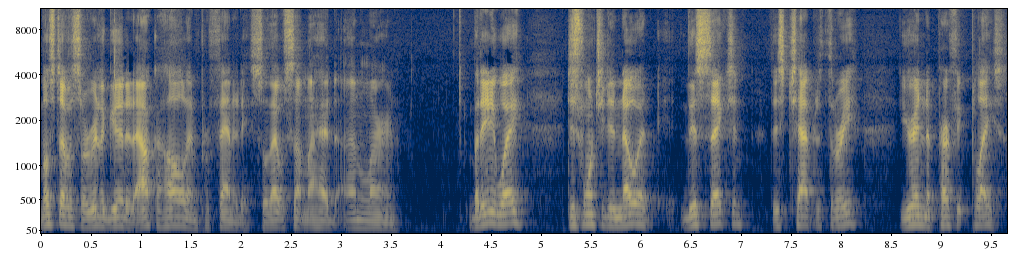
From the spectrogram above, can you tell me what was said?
most of us are really good at alcohol and profanity. So that was something I had to unlearn. But anyway, just want you to know it. This section, this chapter 3, you're in the perfect place.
